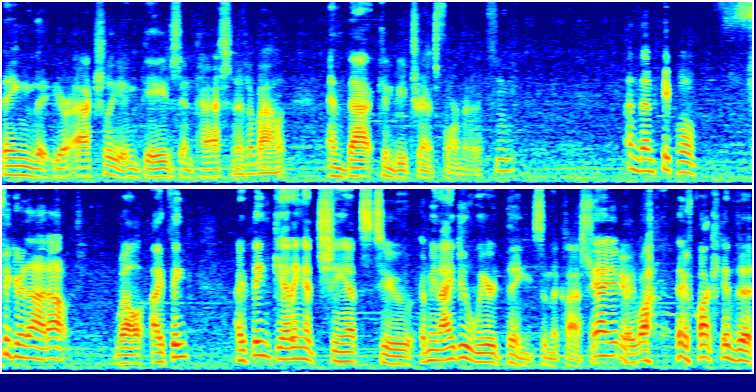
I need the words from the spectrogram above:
thing that you're actually engaged and passionate about, and that can be transformative. And then people figure that out. Well, I think I think getting a chance to I mean I do weird things in the classroom. Yeah, you do. They walk they walk into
